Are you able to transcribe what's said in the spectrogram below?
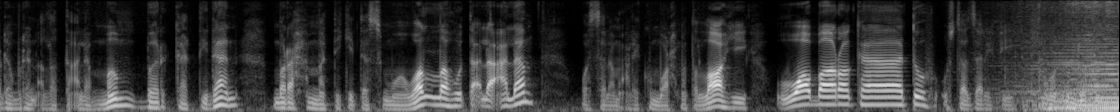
mudah-mudahan Allah Taala memberkati dan merahmati kita semua. Wallahu taala alam. Wassalamualaikum warahmatullahi wabarakatuh. Ustaz Zarifi, mohon undur.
